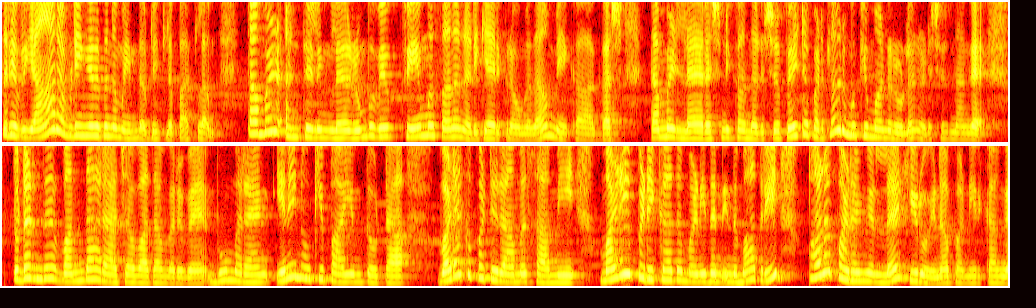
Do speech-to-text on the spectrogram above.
சரி அவர் யார் அப்படிங்கிறத நம்ம இந்த அப்டேட்டில் பார்க்கலாம். தமிழ் அண்ட் தெலுங்கில் ரொம்பவே ஃபேமஸான நடிகையாக இருக்கிறவங்க தான் மேகா ஆகாஷ். தமிழில் ரஜினிகாந்த் நடித்த பேட்ட படத்தில் ஒரு முக்கியமான ரோலில் நடிச்சிருந்தாங்க. தொடர்ந்து வந்தா ராஜாவா தான் வருவேன் பூமரேங் என்னை நோக்கி பாயும் தோட்டா வடக்குப்பட்டு ராமசாமி மழை பிடிக்காத மனிதன் இந்த மாதிரி பல படங்களில் ஹீரோயினாக பண்ணியிருக்காங்க.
